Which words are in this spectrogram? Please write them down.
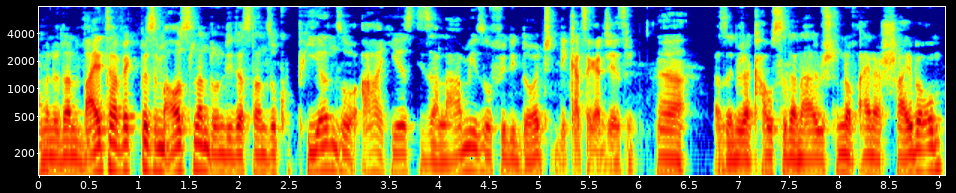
Mhm. wenn du dann weiter weg bist im Ausland und die das dann so kopieren, so, ah, hier ist die Salami so für die Deutschen, die kannst du ja gar nicht essen. Ja, Also entweder kaust du dann eine halbe Stunde auf einer Scheibe rum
